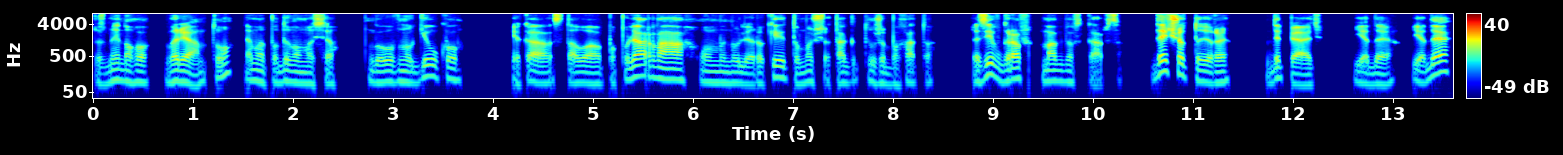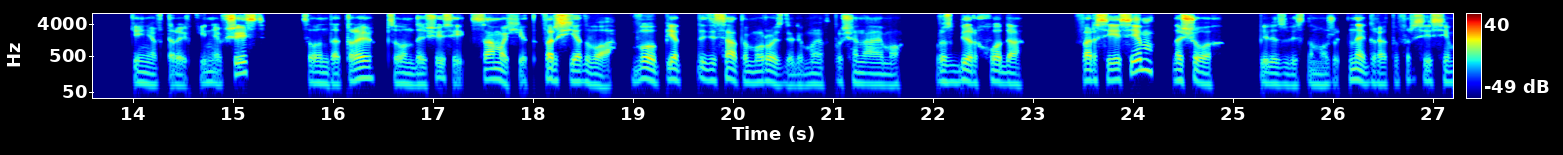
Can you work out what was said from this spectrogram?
розмінного варіанту, де ми подивимося головну гілку, яка стала популярна у минулі роки, тому що так дуже багато разів грав Магнус Карса. Д4, Д5, ЄД, ЄД, кінь F3, кінь F6, слон D3, слон D6 і саме хід ферзь Е2. В 50 розділі ми починаємо розбір хода ферзь Е7, на що білі, звісно, можуть не грати ферзь Е7,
